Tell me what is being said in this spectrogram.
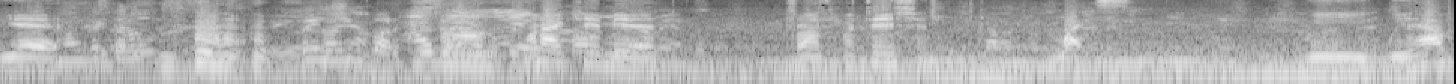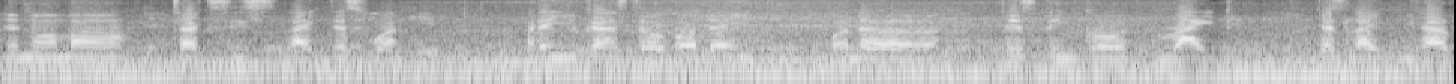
yeah. so when I came here, transportation wise, we we have the normal taxis like this one, but then you can still order it on a this thing called ride, just like we have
